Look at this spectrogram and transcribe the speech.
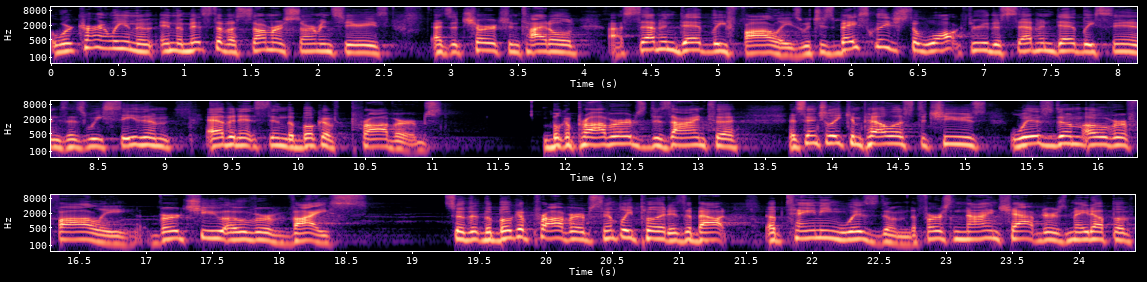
we're currently in the, in the midst of a summer sermon series as a church entitled uh, Seven Deadly Follies, which is basically just to walk through the seven deadly sins as we see them evidenced in the book of Proverbs. Book of Proverbs designed to essentially compel us to choose wisdom over folly, virtue over vice. So that the book of Proverbs, simply put, is about obtaining wisdom. The first nine chapters made up of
